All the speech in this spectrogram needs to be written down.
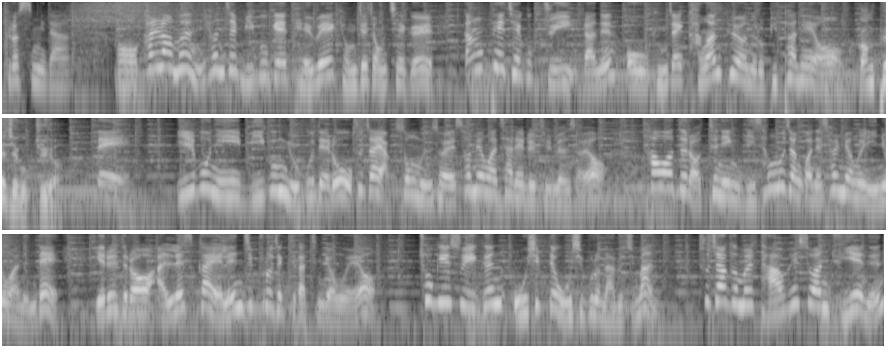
그렇습니다. 어, 칼럼은 현재 미국의 대외 경제 정책을 깡패 제국주의라는 어우 굉장히 강한 표현으로 비판해요. 깡패 제국주의요. 네. 일본이 미국 요구대로 투자 약속 문서에 서명한 사례를 들면서요. 하워드 러트닝 미 상무장관의 설명을 인용하는데 예를 들어 알래스카 LNG 프로젝트 같은 경우에요. 초기 수익은 50대 50으로 나누지만 투자금을 다 회수한 뒤에는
